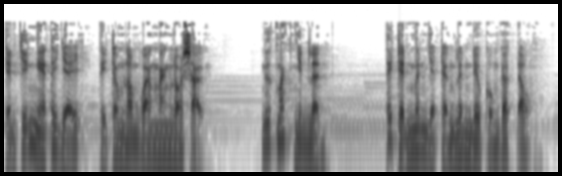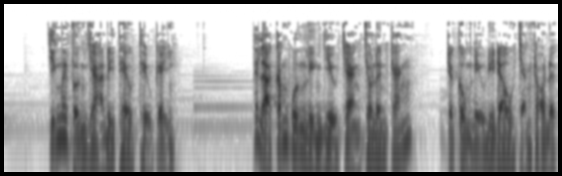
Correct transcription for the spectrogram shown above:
Trịnh Chiến nghe thấy vậy Thì trong lòng quan mang lo sợ Ngước mắt nhìn lên Thấy Trịnh Minh và Trần Linh đều cùng gật đầu. Chiến mới vững dạ đi theo thiều kỹ Thế là cấm quân liền dìu chàng cho lên cắn, Cho cùng điệu đi đâu chẳng rõ được.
